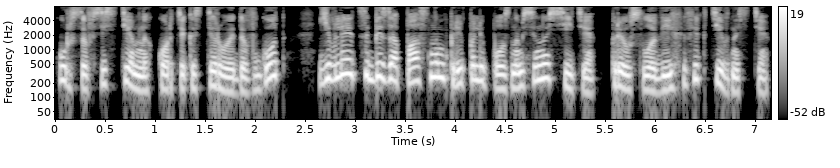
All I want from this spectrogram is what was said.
курсов системных кортикостероидов в год является безопасным при полипозном синусите при условии их эффективности.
